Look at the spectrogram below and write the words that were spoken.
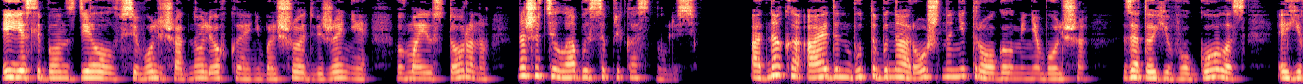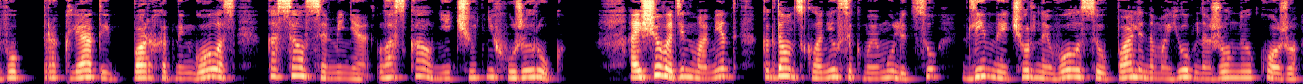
и если бы он сделал всего лишь одно легкое небольшое движение в мою сторону, наши тела бы соприкоснулись. Однако Айден будто бы нарочно не трогал меня больше, зато его голос, его проклятый бархатный голос касался меня, ласкал ничуть не хуже рук. А еще в один момент, когда он склонился к моему лицу, длинные черные волосы упали на мою обнаженную кожу,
